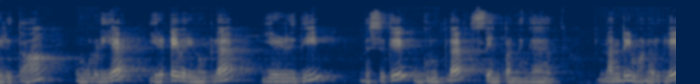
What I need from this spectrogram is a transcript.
எழுத்தாக உங்களுடைய இரட்டை வரி நோட்டில் எழுதி மிஸ்ஸுக்கு குரூப்பில் சென்ட் பண்ணுங்கள் நன்றி மாணவர்களே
